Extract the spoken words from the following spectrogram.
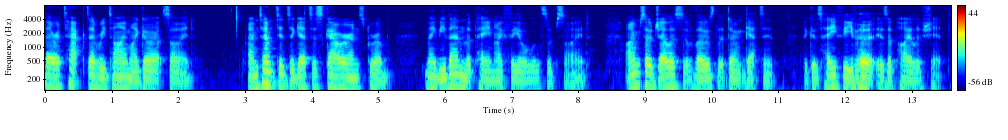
They're attacked every time I go outside. I'm tempted to get a scour and scrub. Maybe then the pain I feel will subside. I'm so jealous of those that don't get it, because hay fever is a pile of shit.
